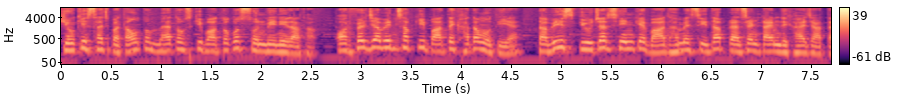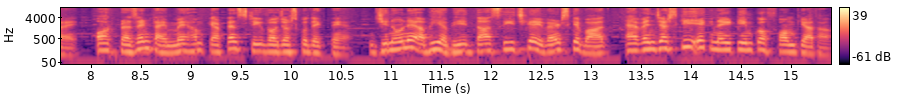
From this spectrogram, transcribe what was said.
क्योंकि सच बताऊँ तो मैं तो उसकी बातों को सुन भी नहीं रहा था। और फिर जब इन सब की बातें खत्म होती है, तभी इस फ्यूचर सीन के बाद हमें सीधा प्रेजेंट टाइम दिखाया जाता है। और प्रेजेंट टाइम में हम कैप्टन स्टीव रॉजर्स को देखते हैं, जिन्होंने अभी अभी द सीज के इवेंट्स के बाद एवेंजर्स की एक नई टीम को फॉर्म किया था।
